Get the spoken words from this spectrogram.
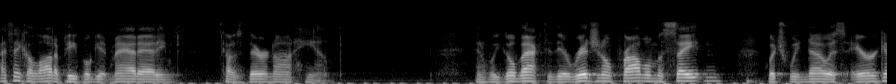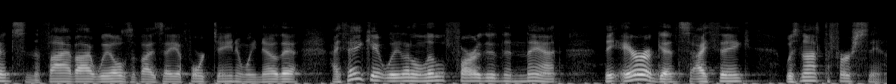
I think a lot of people get mad at him because they're not him. And if we go back to the original problem of Satan, which we know is arrogance and the five I wills of Isaiah 14, and we know that. I think it went a little farther than that. The arrogance, I think, was not the first sin.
